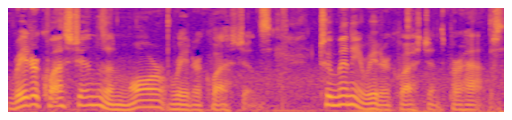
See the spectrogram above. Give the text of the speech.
Reader questions and more reader questions. Too many reader questions, perhaps.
